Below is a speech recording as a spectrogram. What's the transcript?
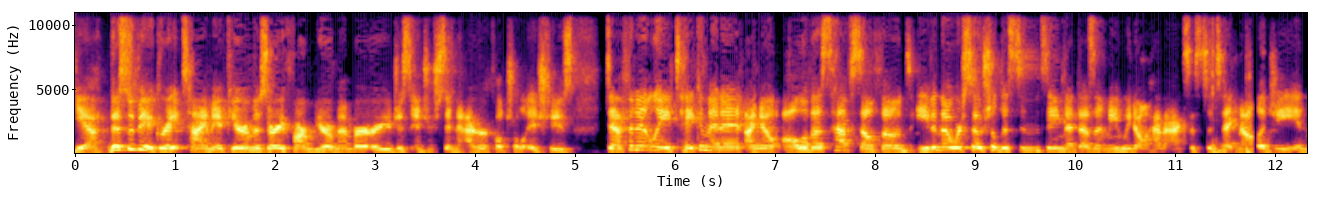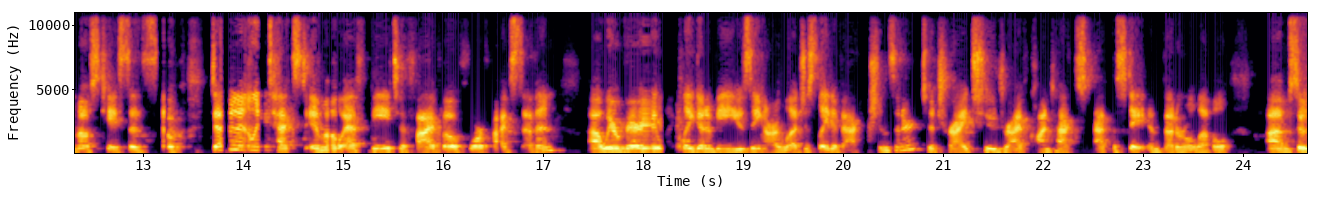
Yeah, this would be a great time if you're a Missouri Farm Bureau member or you're just interested in agricultural issues. Definitely take a minute. I know all of us have cell phones, even though we're social distancing, that doesn't mean we don't have access to technology in most cases. So definitely text MOFB to 50457. Uh, we're very likely going to be using our Legislative Action Center to try to drive contacts at the state and federal level. Um, so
